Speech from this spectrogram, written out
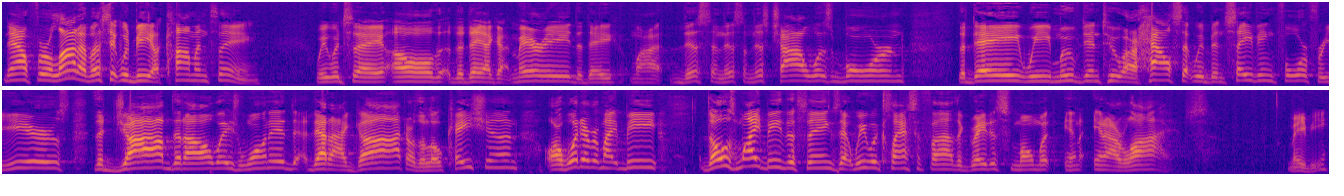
Now, for a lot of us, it would be a common thing. We would say, oh, the day I got married, the day my this and this and this child was born, the day we moved into our house that we've been saving for for years, the job that I always wanted that I got, or the location, or whatever it might be. Those might be the things that we would classify the greatest moment in, in our lives. Maybe.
